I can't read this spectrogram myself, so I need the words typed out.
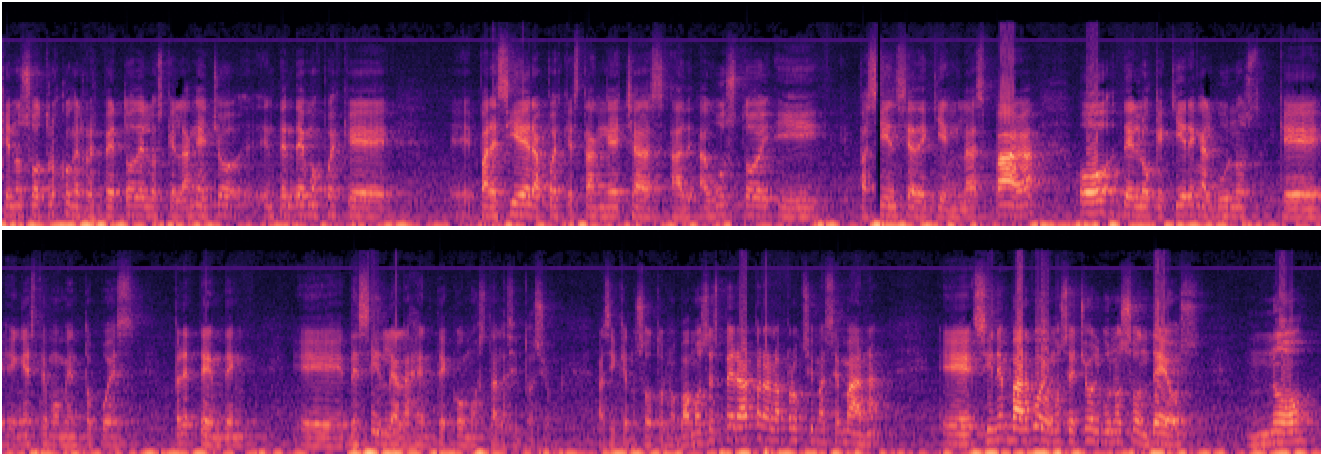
que nosotros con el respeto de los que la han hecho entendemos pues que eh, pareciera pues que están hechas a, gusto y paciencia de quien las paga o de lo que quieren algunos que en este momento pues pretenden eh, decirle a la gente cómo está la situación. Así que nosotros nos vamos a esperar para la próxima semana. Eh, sin embargo, hemos hecho algunos sondeos, no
